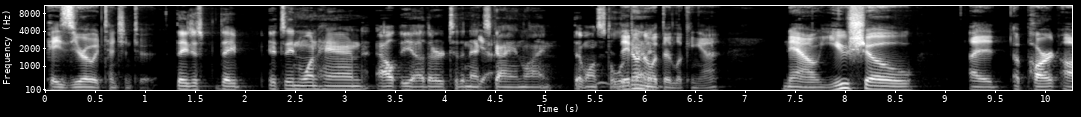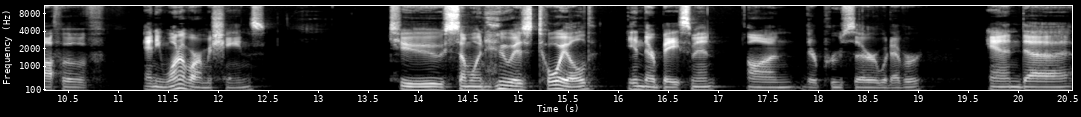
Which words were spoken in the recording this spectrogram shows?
pay zero attention to it? They just they it's in one hand, out the other to the next Yeah. guy in line that wants to look they don't know it. what they're looking at. Now, you show a, a part off of any one of our machines to someone who has toiled in their basement on their Prusa or whatever, and uh,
